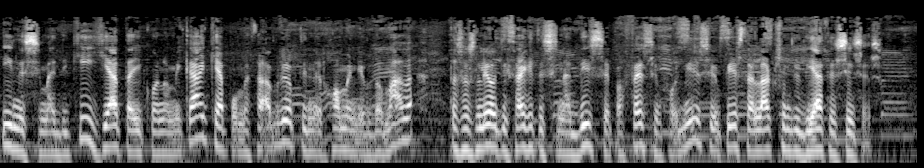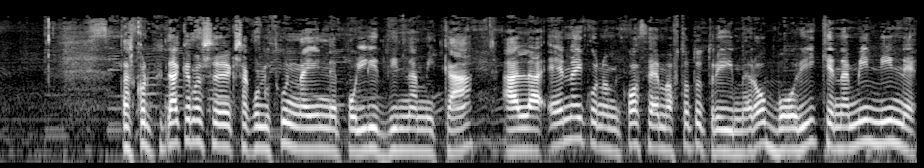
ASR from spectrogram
είναι σημαντική για τα οικονομικά και από μεθαύριο, από την ερχόμενη εβδομάδα, θα σας λέω ότι θα έχετε συναντήσεις, επαφές, συμφωνίες οι οποίες θα αλλάξουν τη διάθεσή σας. Τα σκορπιδάκια μας εξακολουθούν να είναι πολύ δυναμικά, αλλά ένα οικονομικό θέμα αυτό το τριήμερο μπορεί και να μην είναι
